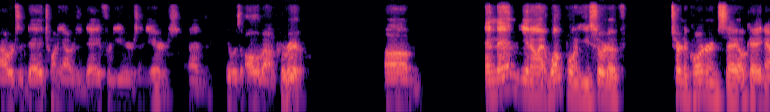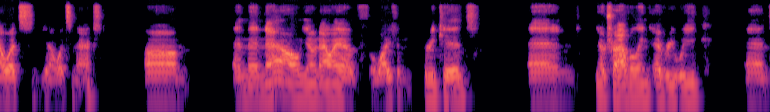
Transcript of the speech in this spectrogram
hours a day, 20 hours a day for years and years. And it was all about career. Um, and then, you know, at one point you sort of turn the corner and say, okay, now what's, you know, what's next? Um, and then now, you know, now I have a wife and three kids and, you know, traveling every week and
